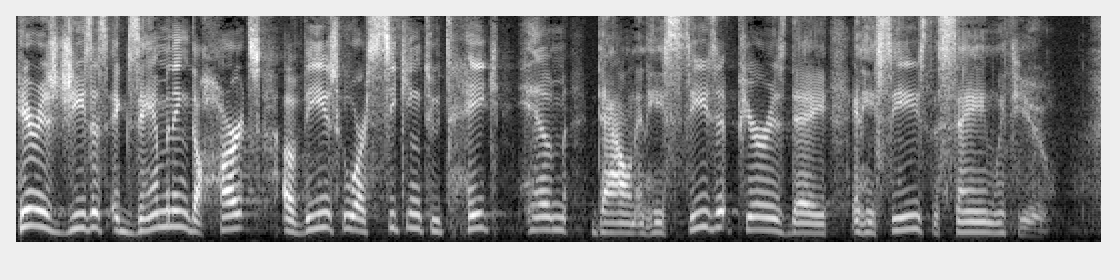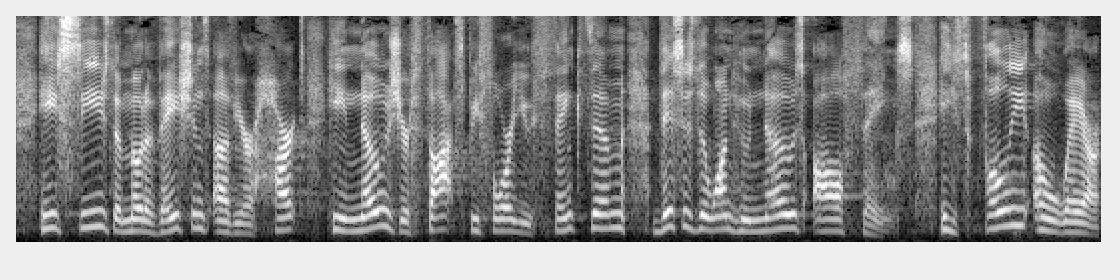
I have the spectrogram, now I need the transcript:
Here is Jesus examining the hearts of these who are seeking to take him down, and he sees it pure as day, and he sees the same with you. He sees the motivations of your heart. He knows your thoughts before you think them. This is the one who knows all things. He's fully aware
